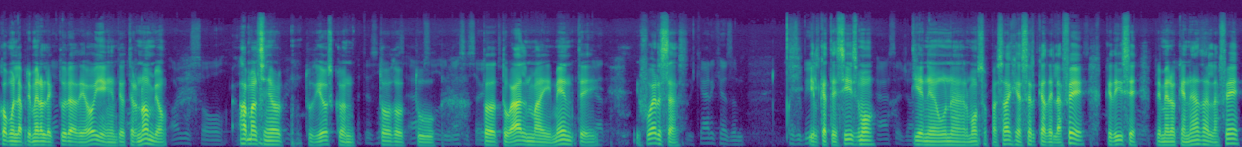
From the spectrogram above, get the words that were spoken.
Como en la primera lectura de hoy en Deuteronomio, ama al Señor tu Dios con todo tu, toda tu alma y mente y fuerzas. Y el catecismo tiene un hermoso pasaje acerca de la fe que dice, primero que nada, la fe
